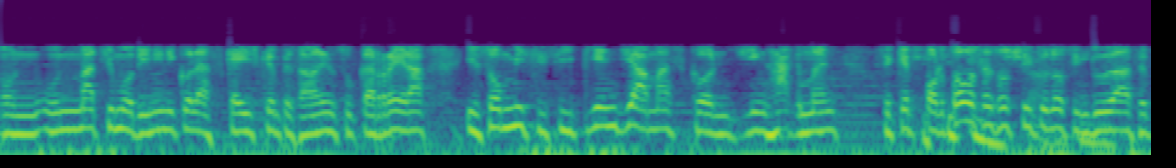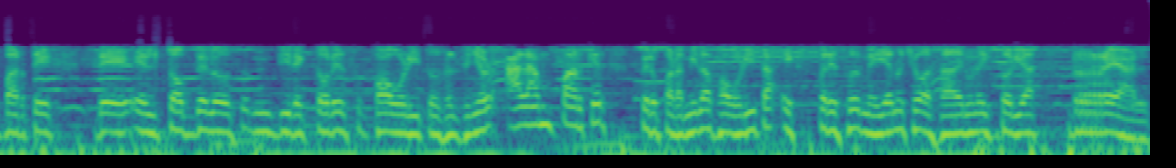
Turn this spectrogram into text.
con un Matthew Modini y Nicolas Cage que empezaban en su carrera, hizo Mississippi en llamas con Jim Hackman, así que por todos esos títulos sin duda hace parte del top de los directores favoritos, el señor Alan Parker, pero para mí la favorita, Expreso de Medianoche basada en una historia real.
